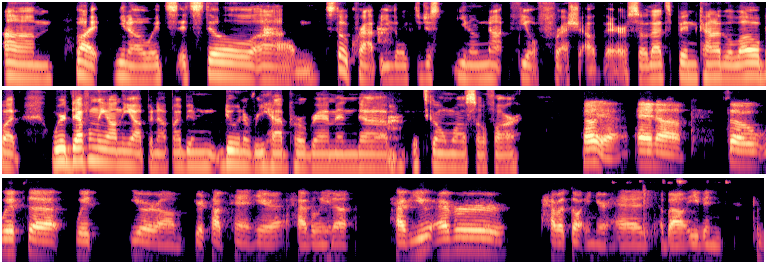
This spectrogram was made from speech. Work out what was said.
Um, but you know it's it's still um still crappy like to just you know not feel fresh out there. So that's been kind of the low but we're definitely on the up and up. I've been doing a rehab program and uh, it's going well so far. Oh yeah. And uh, so with the with your um your top 10 here javelina have you ever have a thought in your head about even com-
